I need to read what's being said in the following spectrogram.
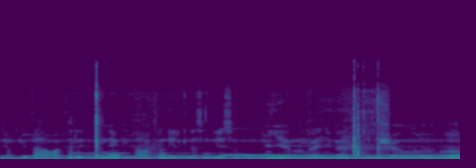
yang kita khawatir ini yang kita khawatirkan diri kita sendiri sebenarnya. Iya makanya kan insyaallah.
